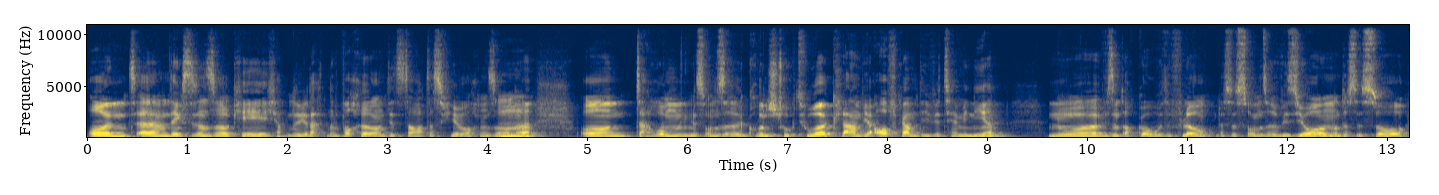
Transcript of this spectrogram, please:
und ähm, denkst du dann so, okay, ich habe mir gedacht eine Woche und jetzt dauert das vier Wochen so. Mhm. Ne? Und darum ist unsere Grundstruktur, klar haben wir Aufgaben, die wir terminieren nur wir sind auch Go with the Flow. Das ist so unsere Vision und das ist so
